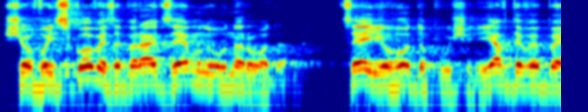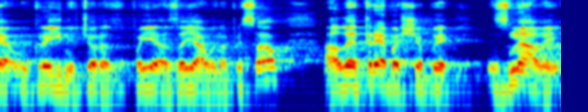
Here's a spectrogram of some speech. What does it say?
що військові забирають землю у народу. Це його допущення. Я в ДВБ України вчора заяву написав, але треба, щоб знали,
